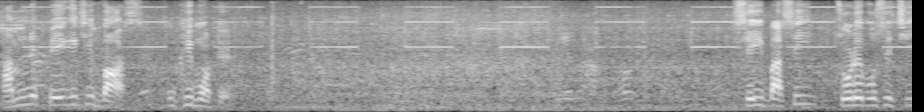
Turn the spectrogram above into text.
সামনে পেয়ে গেছি বাস, উখিমঠের। সেই বাসেই চড়ে বসেছি।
